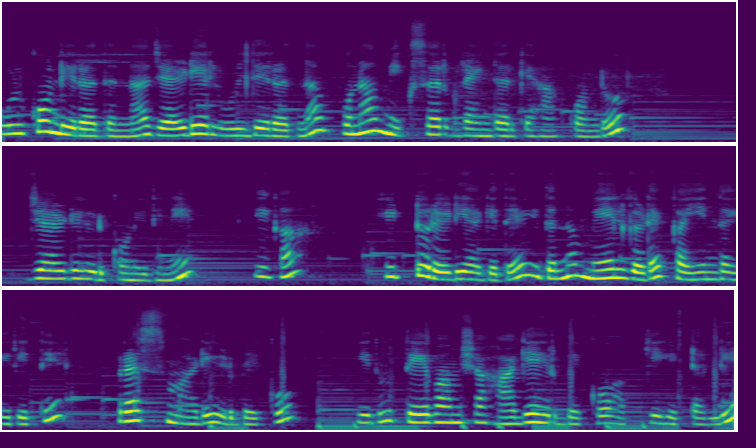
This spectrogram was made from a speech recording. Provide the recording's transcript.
ಉಳ್ಕೊಂಡಿರೋದನ್ನು, ಜರಡಿಯಲ್ಲಿ ಉಳ್ದಿರೋದನ್ನ ಪುನಃ ಮಿಕ್ಸರ್ ಗ್ರೈಂಡರ್ಗೆ ಹಾಕ್ಕೊಂಡು ಜರಡಿ ಹಿಡ್ಕೊಂಡಿದ್ದೀನಿ ಈಗ ಹಿಟ್ಟು ರೆಡಿಯಾಗಿದೆ ಇದನ್ನು ಮೇಲ್ಗಡೆ ಕೈಯಿಂದ ಈ ರೀತಿ ಪ್ರೆಸ್ ಮಾಡಿ ಇಡಬೇಕು. ಇದು ತೇವಾಂಶ ಹಾಗೇ ಇರಬೇಕು ಅಕ್ಕಿ ಹಿಟ್ಟಲ್ಲಿ.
